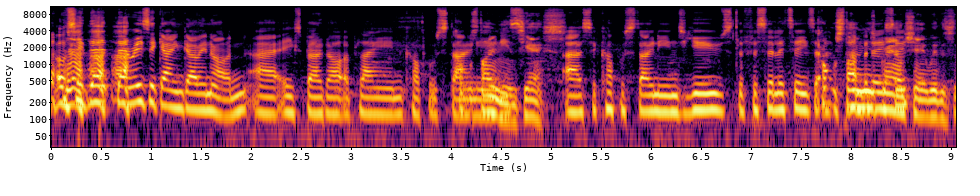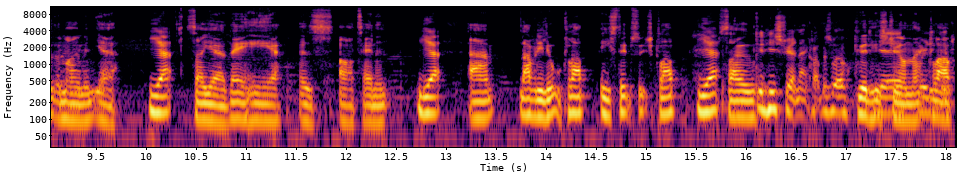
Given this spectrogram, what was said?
Obviously, there, there is a game going on. Uh, East Bergholt are playing Coplestonians. Coplestonians, yes. Uh, so Coplestonians use the facilities at Coplestonians Humberdew. ground share with us at the moment, yeah. Yeah, So, yeah, they're here as our tenant. yeah. Um, lovely little club, East Ipswich Club. Yeah. So, Good history at that club as well. Good history on that really club.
